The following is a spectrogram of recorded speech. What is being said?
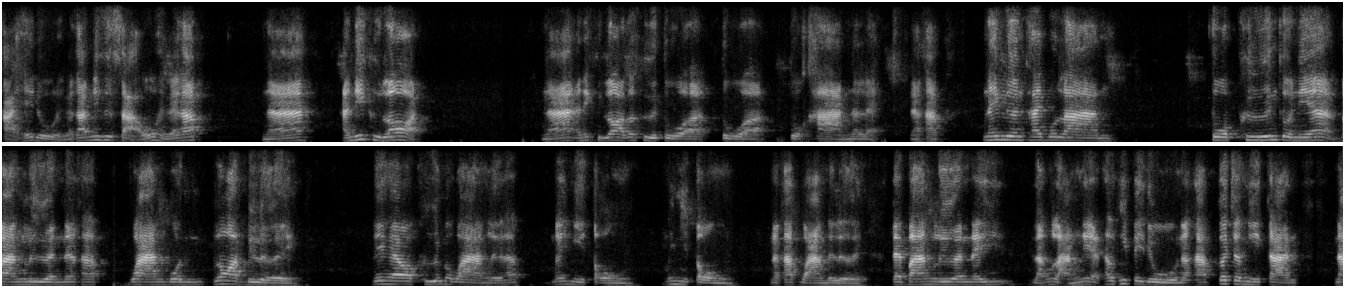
ถ่ายให้ดูเห็นไหมครับ นี่คือเสาเห็นไหมครับ นะ อันนี้คือลอด นะ อันนี้คือลอดก็คือตัวตัวตัวคานนั่นแหละนะครับ ในเรือนไทยโบราณ ตัวพื้นตัวเนี้ย บางเรือนนะครับ วางบนลอดไปเลยเรียกไงว่าพื้นมาวางเลยครับ ไม่มีตรง ไม่มีตรงนะครับ วางไปเลย แต่บางเรือนในหลังๆเนี่ยเท่าที่ไปดูนะครับ ก็จะมีการน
